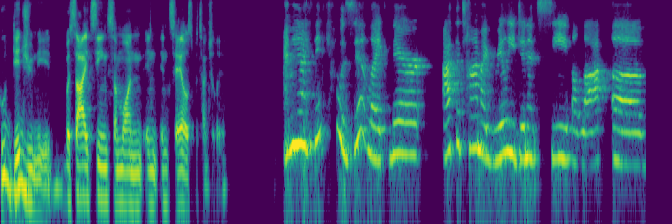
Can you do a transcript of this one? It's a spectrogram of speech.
who did you need besides seeing someone in in sales potentially? I mean, I think that was it. Like there at the time, I really didn't see a lot of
